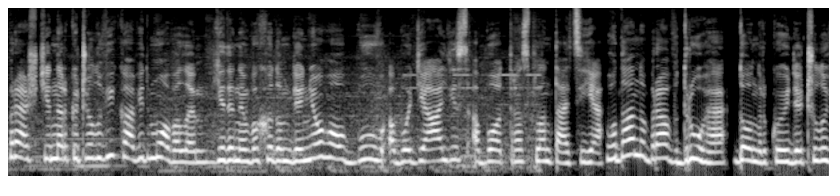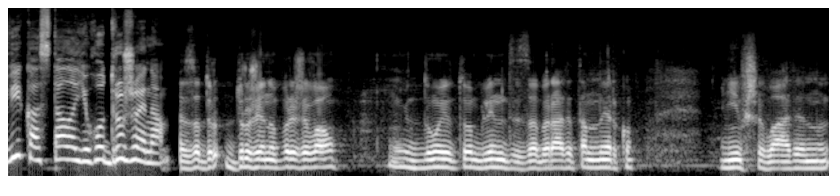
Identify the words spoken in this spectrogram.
Врешті нирки чоловіка відмовили. Єдиним виходом для нього був або діаліз, або трансплантація. Богдан обрав друге. Доноркою для чоловіка стала його дружина. За дружину переживав. Думаю, то, блін, забирати там нирку, мені вшивати. Ну,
